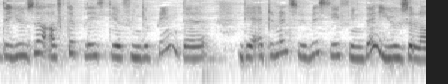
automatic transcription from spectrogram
the user after place their fingerprint the their attendance will be safe in the user log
